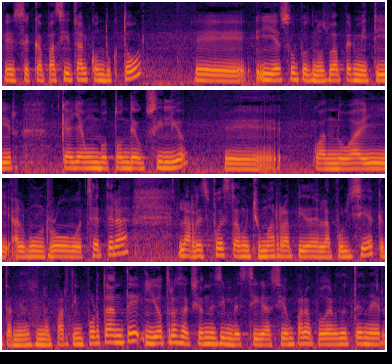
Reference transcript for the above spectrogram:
eh, se capacita al conductor eh, y eso pues nos va a permitir que haya un botón de auxilio cuando hay algún robo, etcétera, la respuesta mucho más rápida de la policía, que también es una parte importante, y otras acciones de investigación para poder detener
